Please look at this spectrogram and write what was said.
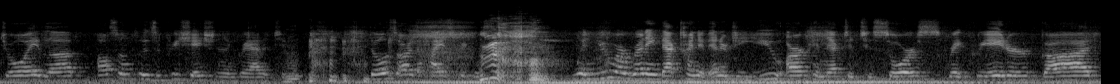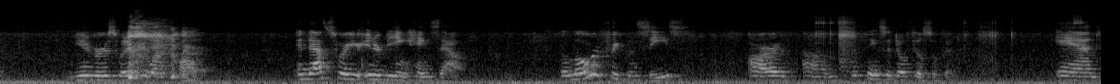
joy, love, also includes appreciation and gratitude. Those are the highest frequencies. When you are running that kind of energy, you are connected to source, great creator, God, universe, whatever you want to call it. And that's where your inner being hangs out. The lower frequencies are um, the things that don't feel so good. And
